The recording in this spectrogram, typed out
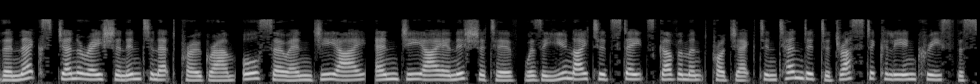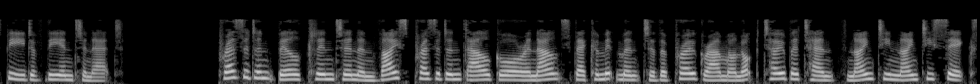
The Next Generation Internet Program also NGI, NGI Initiative was a United States government project intended to drastically increase the speed of the Internet. President Bill Clinton and Vice President Al Gore announced their commitment to the program on October 10, 1996.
